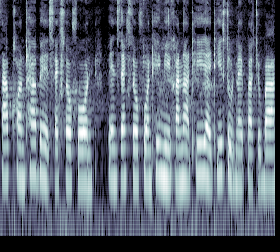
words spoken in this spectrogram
ซับคอนทราเบสแซกโซโฟน เป็นแซกโซโฟนที่มีขนาดที่ใหญ่ที่สุดในปัจจุบัน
